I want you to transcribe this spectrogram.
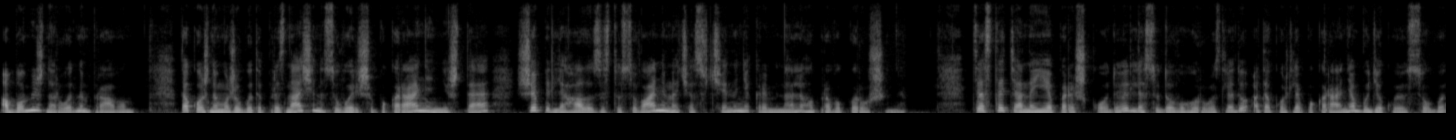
або міжнародним правом. Також не може бути призначене суворіше покарання, ніж те, що підлягало застосуванню на час вчинення кримінального правопорушення. Ця стаття не є перешкодою для судового розгляду, а також для покарання будь-якої особи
